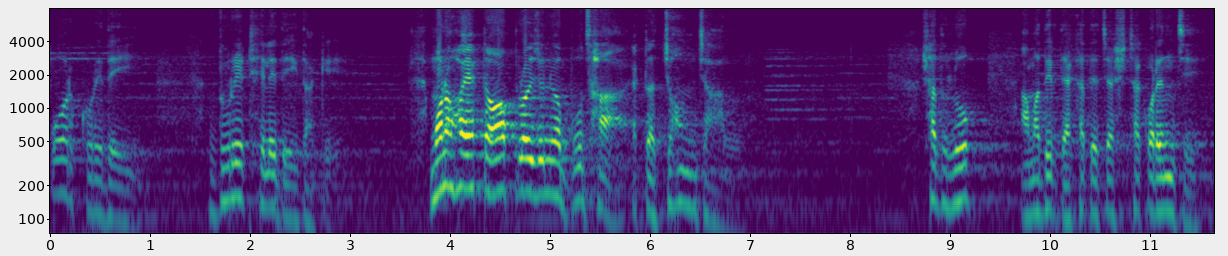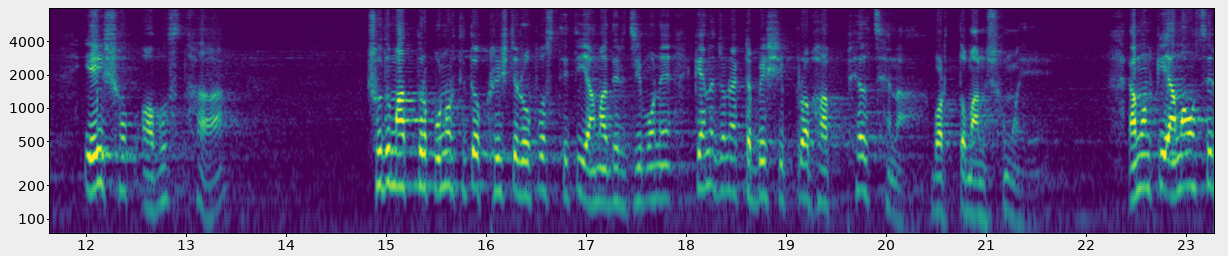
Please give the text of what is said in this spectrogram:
পর করে দেই, দূরে ঠেলে দেই তাকে। মনে হয় একটা অপ্রয়োজনীয় বোঝা, একটা জঞ্জাল। সাধু লোক আমাদের দেখাতে চেষ্টা করেন যে, এই সব অবস্থা শুধুমাত্র পুনর্থিত খ্রিস্টের উপস্থিতি আমাদের জীবনে কেন যেন একটা বেশি প্রভাব ফেলছে না বর্তমান সময়ে? এমনকি অ্যামাউসের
